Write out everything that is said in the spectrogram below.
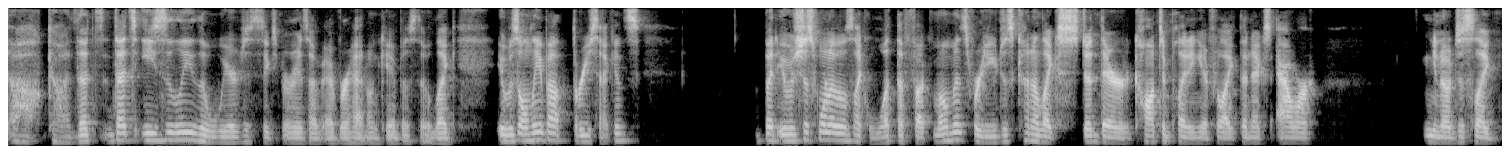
Oh god, that's that's easily the weirdest experience I've ever had on campus though. Like it was only about 3 seconds, but it was just one of those like what the fuck moments where you just kind of like stood there contemplating it for like the next hour. You know, just like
